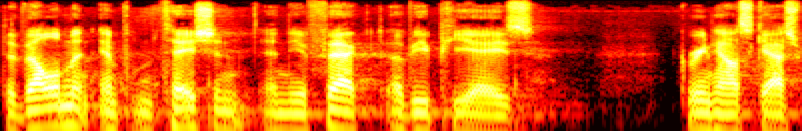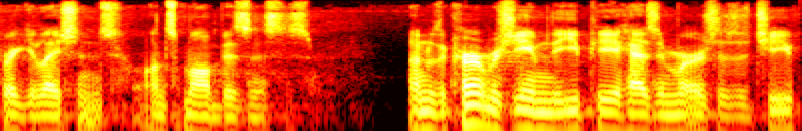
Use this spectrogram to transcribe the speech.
development, implementation, and the effect of EPA's greenhouse gas regulations on small businesses. Under the current regime, the EPA has emerged as a chief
